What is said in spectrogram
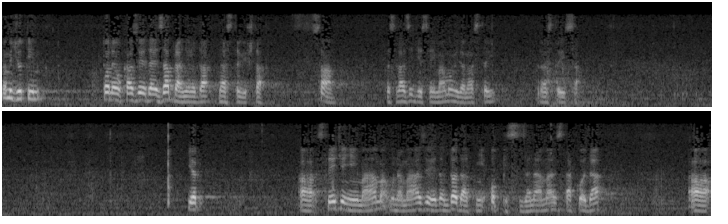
No, međutim, to ne ukazuje da je zabranjeno da nastavi šta? Sam. Da se raziđe sa imamom i da nastavi, da nastavi sam. Jer a, sljeđenje imama u namazu je jedan dodatni opis za namaz, tako da a,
